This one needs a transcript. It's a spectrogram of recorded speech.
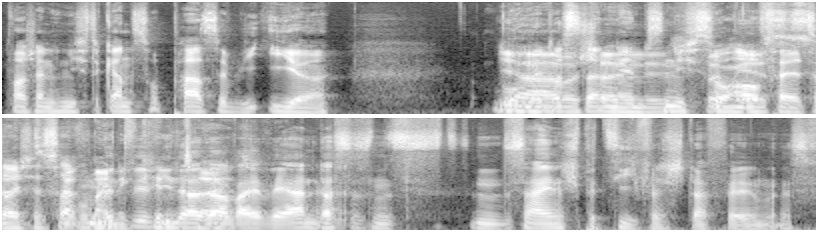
wahrscheinlich nicht ganz so passe wie ihr. Wo Ja, mir das dann jetzt nicht Bei so auffällt, es solche halt Sachen. meine Womit wir wieder Kindheit. dabei wären, dass Ja. es ein, ein, ein spezifischer Film ist,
